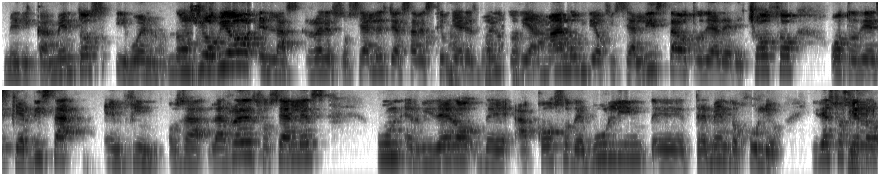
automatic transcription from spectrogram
medicamentos y bueno, nos llovió en las redes sociales, ya sabes que un día eres bueno, otro día malo, un día oficialista, otro día derechoso, otro día izquierdista, en fin, o sea, las redes sociales, un hervidero de acoso, de bullying, tremendo, Julio. Y de eso quiero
